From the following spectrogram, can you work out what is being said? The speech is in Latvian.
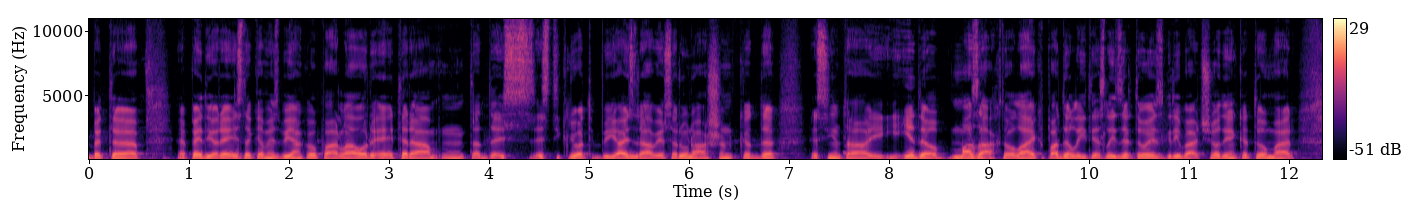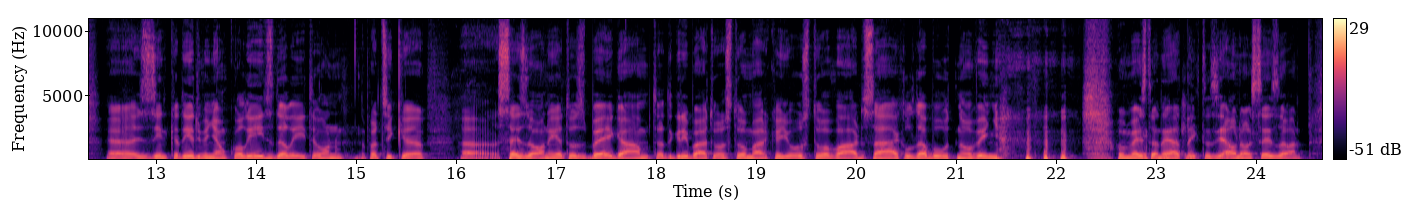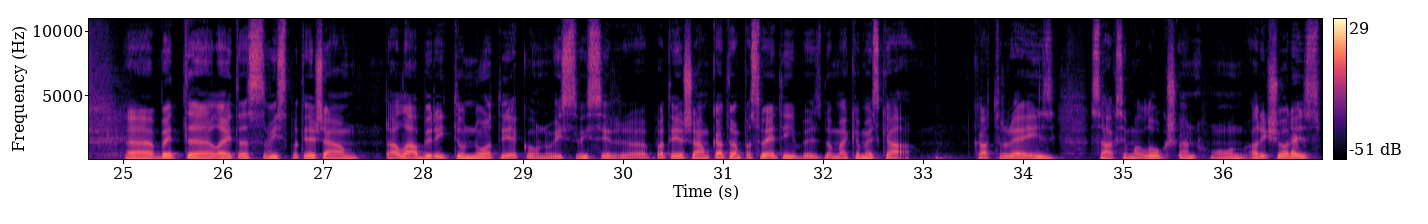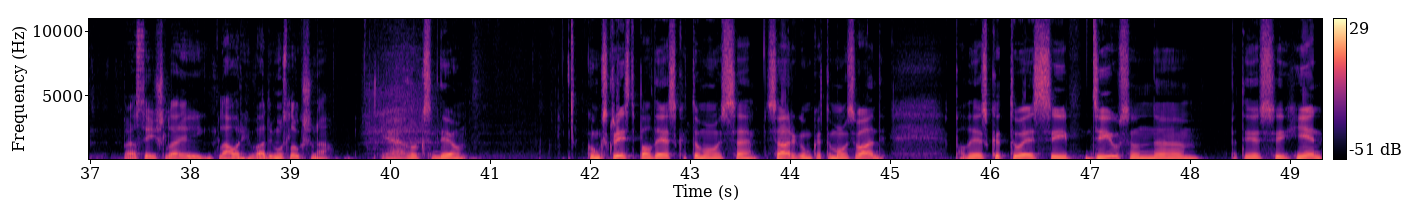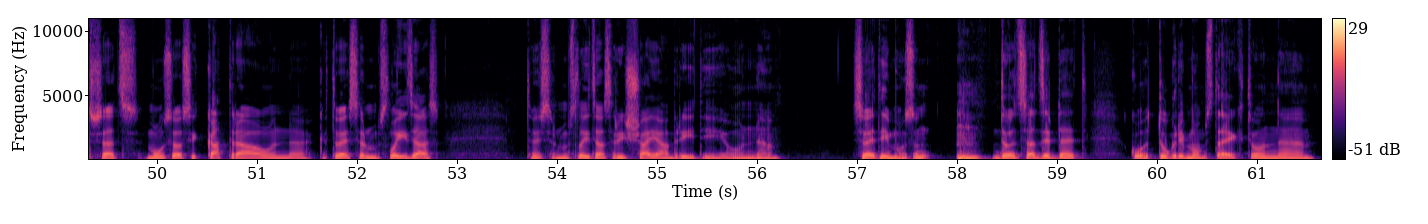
bet uh, pēdējo reizi, kad mēs bijām kopā ar Lauru ēterā, mm, tad es, es tik ļoti biju aizrāvies ar runāšanu, kad uh, es viņam tā iedevu mazāk to laiku padalīties. Līdz ar to es gribētu šodien, ka tomēr uh, es zinu, ka ir viņam ko līdzdalīt, un par cik uh, sezona iet uz beigām, tad gribētos tomēr, ka jūs to vārdu sēklu dabūtu no viņa. un mēs to neatliktu uz jauno sezonu. Uh, bet, uh, lai tas viss patiešām tā labi rit un notiek, un viss, viss ir uh, patiešām katram pa svētību. Es domāju, ka mēs kā katru reizi sāksim ar lūkšanu, un arī šoreiz prasīšu, lai Lauri vadi mūsu lūkšanā. Jā, lūksim Dievam. Kungs, Kristi, paldies, ka tu mūs uh, sargi un ka tu mūs vadi. Paldies, ka tu esi dzīvs un um, patiesi ieinteresēts mūsos katrā un uh, ka tu esi ar mums līdzās. Tu esi ar mums līdzās arī šajā brīdī. Un, uh, Svētī mūs un dod sadzirdēt, ko tu gribi mums teikt, un uh,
